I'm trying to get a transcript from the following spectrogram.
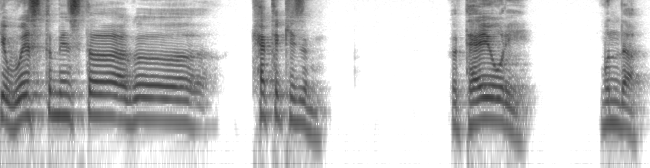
웨스트민스터 그 캐티키즘 그 대요리 문답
